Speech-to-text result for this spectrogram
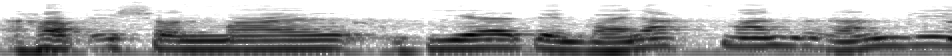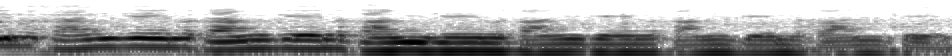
habe ich schon mal hier den Weihnachtsmann rangehen, rangehen, rangehen, rangehen, rangehen, rangehen, rangehen.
